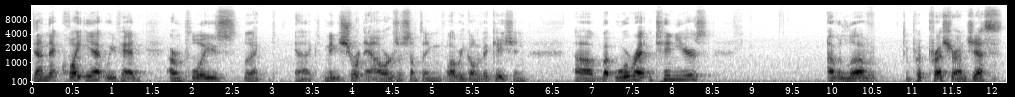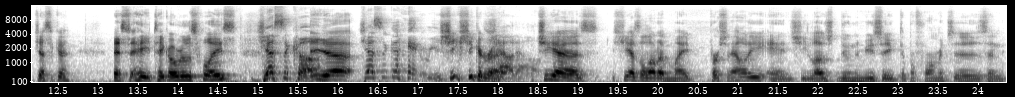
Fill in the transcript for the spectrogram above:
done that quite yet. We've had our employees like uh, maybe shorten hours or something while we go on vacation. Uh, but where we're at in 10 years, I would love to put pressure on Jess, Jessica and say, hey, take over this place. Jessica. Yeah. Jessica Henry. She, she could run Shout it. out. She has she has a lot of my personality and she loves doing the music, the performances and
